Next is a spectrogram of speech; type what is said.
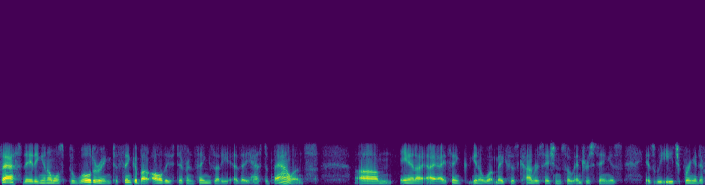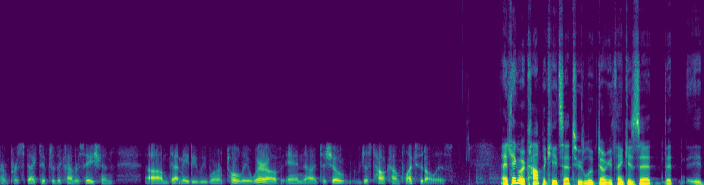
fascinating and almost bewildering to think about all these different things that he that he has to balance um, and I, I think you know what makes this conversation so interesting is is we each bring a different perspective to the conversation um, that maybe we weren't totally aware of, and uh, to show just how complex it all is. I think what complicates that too, Luke, don't you think, is that that it,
